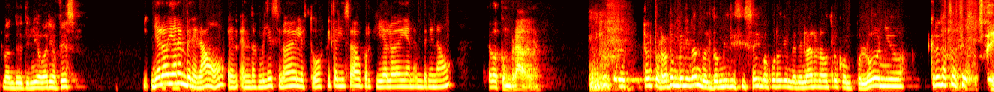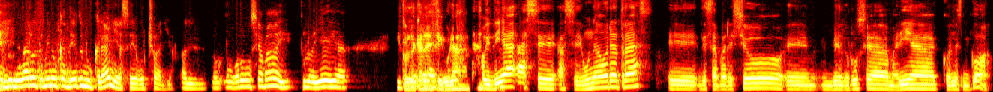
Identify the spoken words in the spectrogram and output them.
lo han detenido varias veces. Ya lo habían envenenado, en, en 2019 él estuvo hospitalizado porque ya lo habían envenenado. Está acostumbrado tanto rato envenenando, el 2016 me acuerdo que envenenaron a otro con Polonio, Creo que hasta se envenenaron también a un candidato en Ucrania hace ocho años. Al, no, me acuerdo cómo se llamaba y tú lo veías. Y Con la cara de figura. Hoy día, hace, hace una hora atrás, eh, desapareció eh, en Bielorrusia María Kolesnikova,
